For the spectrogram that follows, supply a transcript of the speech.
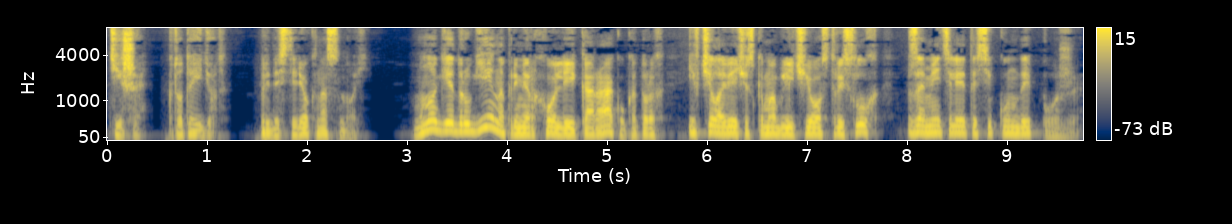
«Тише, кто-то идет», — предостерег нас Ной. Многие другие, например, Холли и Карак, у которых и в человеческом обличии острый слух, заметили это секундой позже.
